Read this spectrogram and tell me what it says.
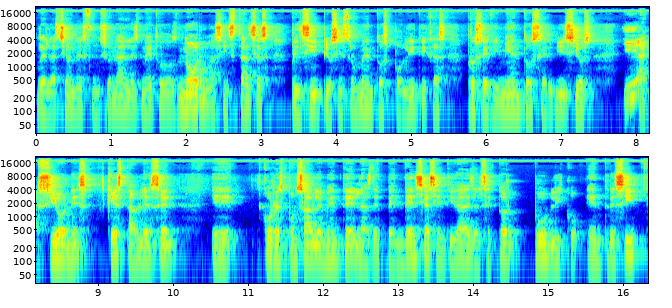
relaciones funcionales, métodos, normas, instancias, principios, instrumentos, políticas, procedimientos, servicios y acciones que establecen eh, corresponsablemente las dependencias y entidades del sector público entre sí,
